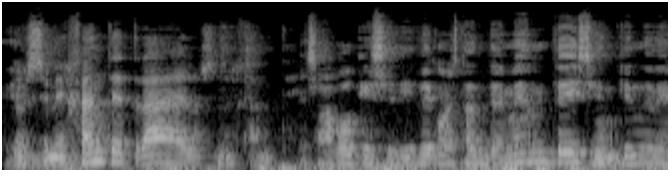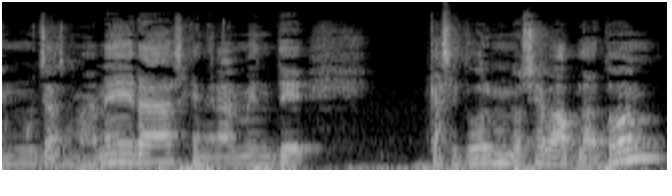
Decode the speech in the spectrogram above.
Lo semejante trae lo semejante. Es algo que se dice constantemente y se entiende de muchas maneras. Generalmente casi todo el mundo se va a Platón,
